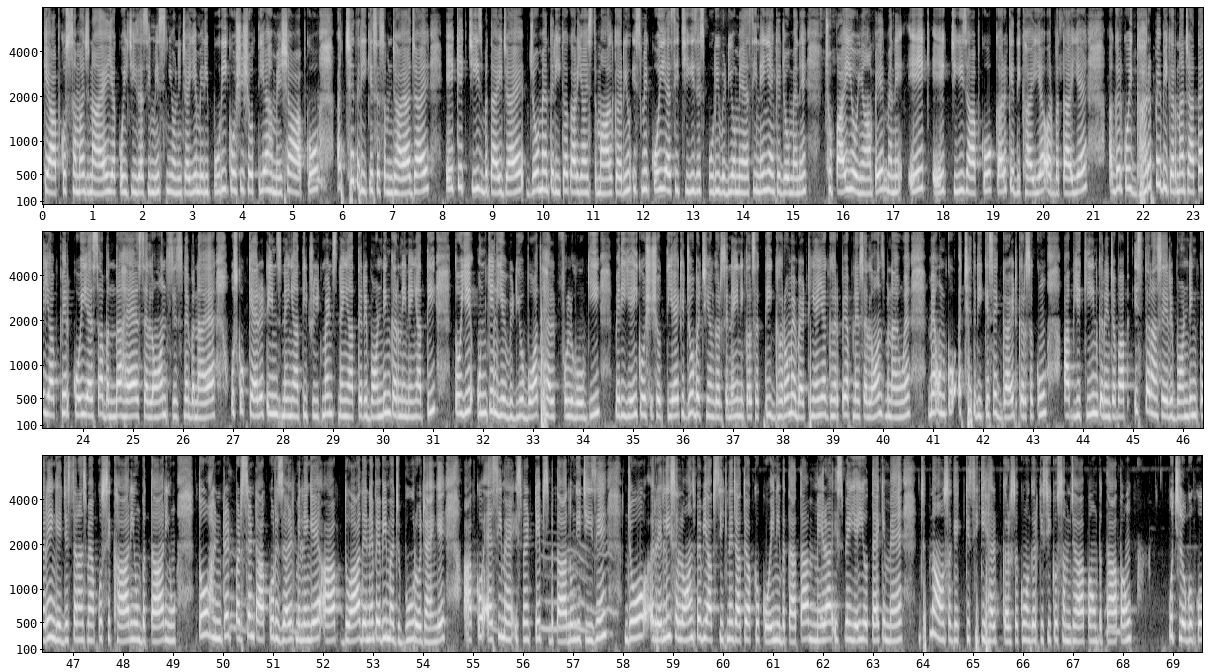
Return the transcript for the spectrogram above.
कि आपको समझ ना आए या कोई चीज़ ऐसी मिस नहीं होनी चाहिए। मेरी पूरी कोशिश होती है हमेशा आपको अच्छे तरीके से समझाया जाए एक एक चीज़ बताई जाए, जो मैं तरीक़ाकार यहाँ इस्तेमाल कर रही हूँ। इसमें कोई ऐसी चीज़ इस पूरी वीडियो में ऐसी नहीं है कि जो मैंने छुपाई हो यहाँ पे। मैंने एक एक चीज़ आपको करके दिखाई है और बताई है। अगर कोई घर पे भी करना चाहता है या फिर कोई ऐसा बंदा है सैलॉन्स जिसने बनाया है, उसको कैरेटीन्स नहीं आती, ट्रीटमेंट्स नहीं आते रिबॉन्डिंग करनी नहीं आती तो ये उनके लिए वीडियो बहुत हेल्पफुल होगी। मेरी यही कोशिश होती है कि जो बच्चियाँ घर से नहीं निकल सकती, घरों में बैठी हैं या घर पे अपने सैलॉन्स बनाए हुए हैं, मैं उनको अच्छे तरीके से गाइड कर सकूँ। आप यकीन करें, जब आप इस तरह से रिबॉन्डिंग करेंगे, जिस तरह से मैं आपको सिखा रही हूँ, बता रही हूँ तो हंड्रेड परसेंट आपको रिज़ल्ट मिलेंगे। आप दुआ देने पे भी मजबूर हो जाएँगे। आपको ऐसी मैं इसमें टिप्स बता दूँगी चीज़ें, जो रेली सलोन्स पे भी आप सीखने जाते हो, आपको कोई नहीं बताता। मेरा इसमें यही होता है कि मैं जितना हो सके किसी की हेल्प कर सकूँ, अगर किसी को समझा पाऊँ, बता पाऊँ। कुछ लोगों को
